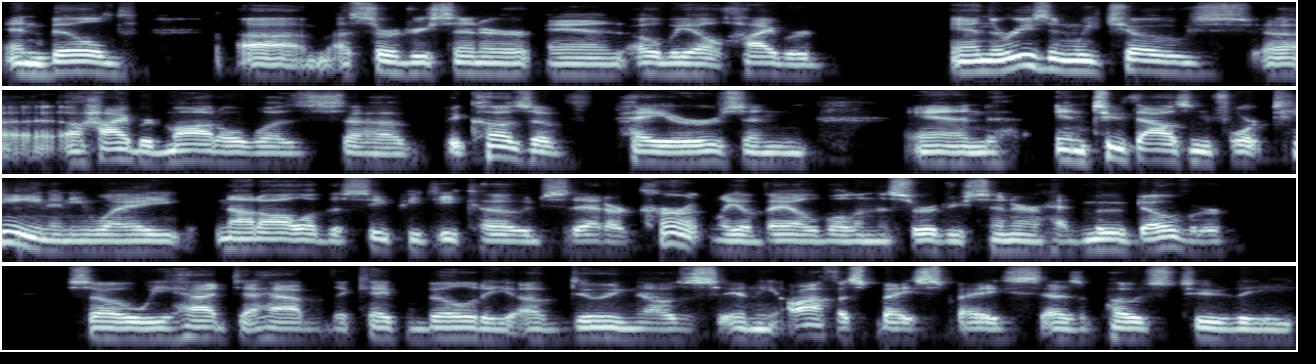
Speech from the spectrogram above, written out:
and build um, a surgery center and OBL hybrid. And the reason we chose uh, a hybrid model was uh, because of payers and and in 2014 anyway, not all of the CPT codes that are currently available in the surgery center had moved over so we had to have the capability of doing those in the office-based space as opposed to the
